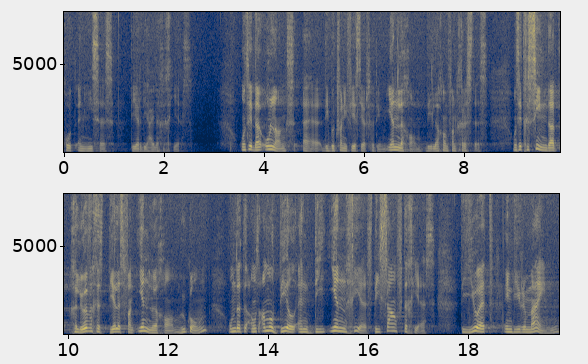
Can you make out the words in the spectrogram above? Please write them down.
God in Jesus deur die Heilige Gees. Ons het nou onlangs uh, die boek van Efesiërs gedoen, een liggaam, die liggaam van Christus. Ons het gesien dat gelowiges deel is van een liggaam. Hoekom? Omdat ons almal deel in die een Gees, dieselfde Gees. Die Jood en die Romein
